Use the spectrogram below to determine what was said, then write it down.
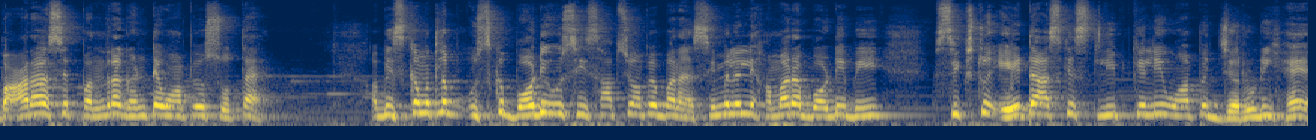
12 से 15 घंटे वहाँ पे वो सोता है। अब इसका मतलब उसका बॉडी उस हिसाब से वहाँ पे बना है। सिमिलरली हमारा बॉडी भी सिक्स टू एट आवर्स के स्लीप के लिए वहाँ पे ज़रूरी है।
